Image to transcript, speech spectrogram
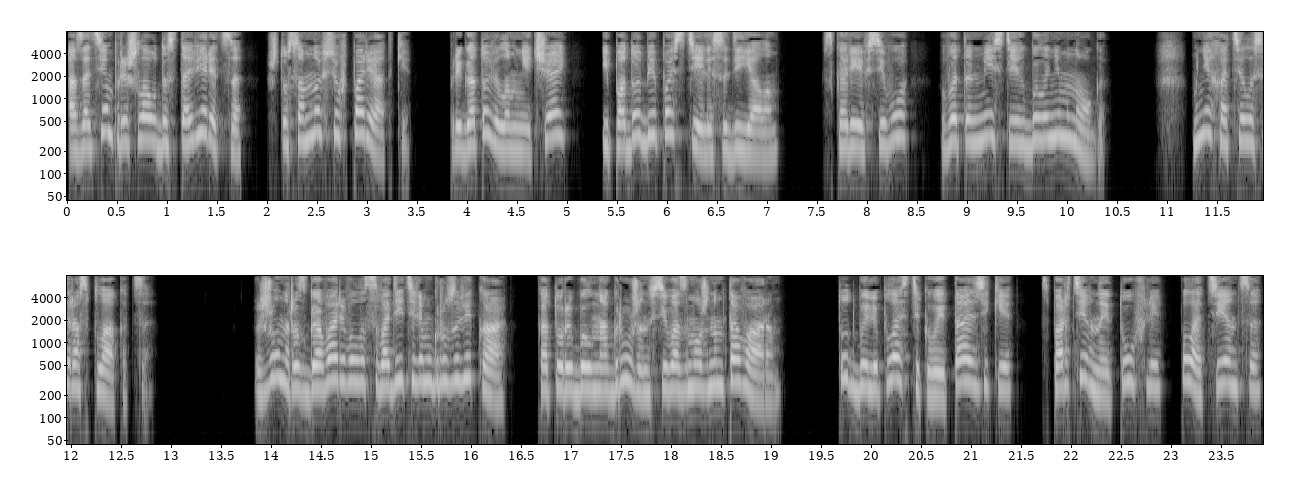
А затем пришла удостовериться, что со мной все в порядке, приготовила мне чай и подобие постели с одеялом. Скорее всего, в этом месте их было немного. Мне хотелось расплакаться. Жон разговаривала с водителем грузовика, который был нагружен всевозможным товаром. Тут были пластиковые тазики, спортивные туфли, полотенца,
